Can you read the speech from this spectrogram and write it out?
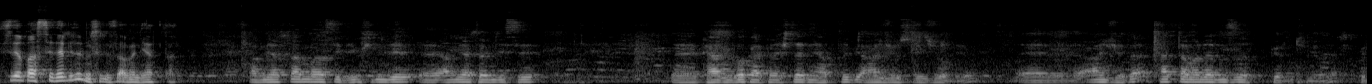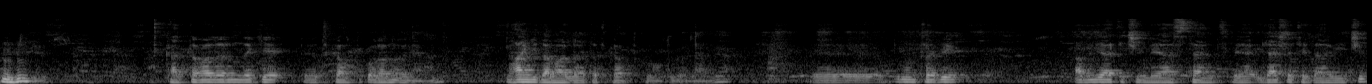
size bahsedebilir misiniz ameliyattan? Ameliyattan bahsedeyim. Şimdi e, ameliyat öncesi e, kardiyolog arkadaşların yaptığı bir anjiyo süreci oluyor. E, anjiyoda kalp damarlarınızı görüntülüyorlar. Görüntülüyoruz. Kalp damarlarındaki e, tıkanıklık oranı önemli. Hangi damarlarda tıkanıklık olduğu önemli. E, bunun tabi ameliyat için veya stent veya ilaçla tedavi için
